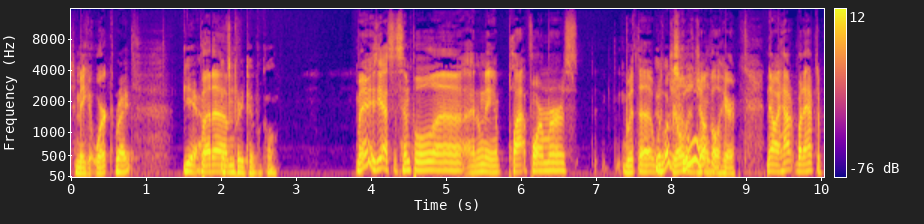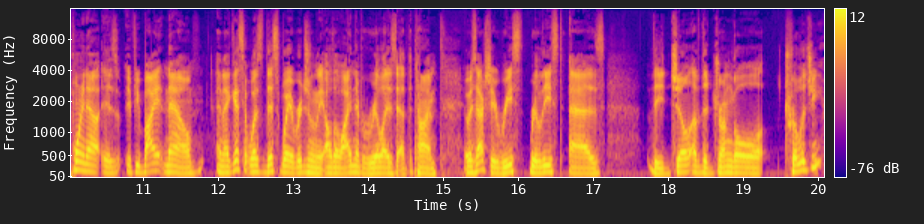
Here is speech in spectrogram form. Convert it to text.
to make it work. Right. Yeah, But, that's um, pretty typical. But anyways, yeah, it's a simple. Uh, I don't know platformers with uh, with Jill the. Jungle here. Now, I have what I have to point out is if you buy it now, and I guess it was this way originally, although I never realized it at the time. It was actually re- released as the Jill of the Jungle trilogy.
